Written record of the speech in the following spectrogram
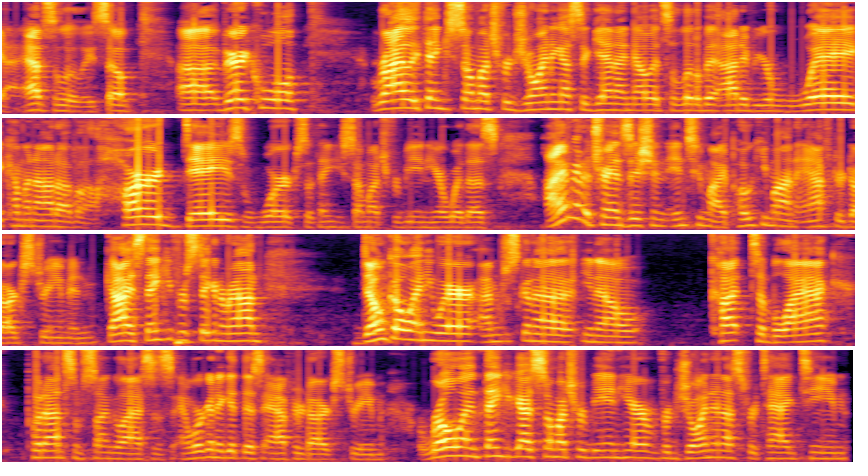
Yeah, absolutely. So, uh, very cool. Riley, thank you so much for joining us again. I know it's a little bit out of your way coming out of a hard day's work. So thank you so much for being here with us. I'm going to transition into my Pokemon After Dark stream. And guys, thank you for sticking around. Don't go anywhere. I'm just going to, you know, cut to black, put on some sunglasses, and we're going to get this After Dark stream rolling. Thank you guys so much for being here and for joining us for Tag Team.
